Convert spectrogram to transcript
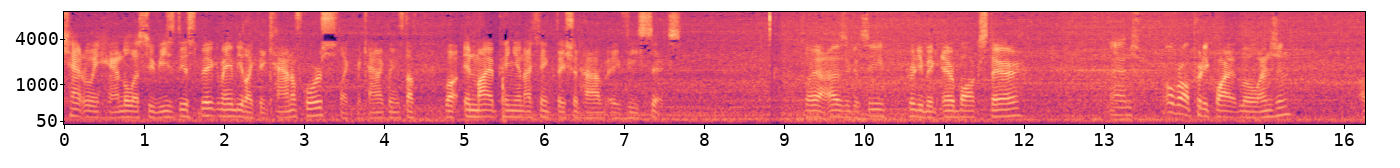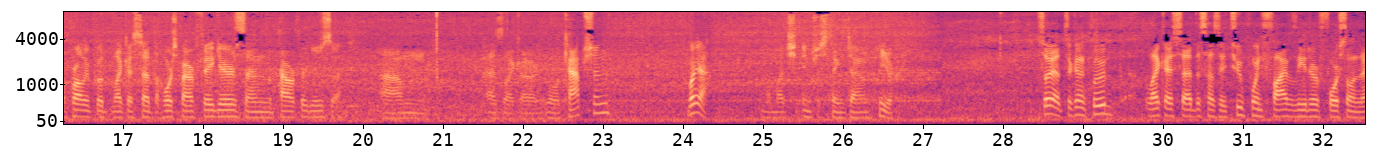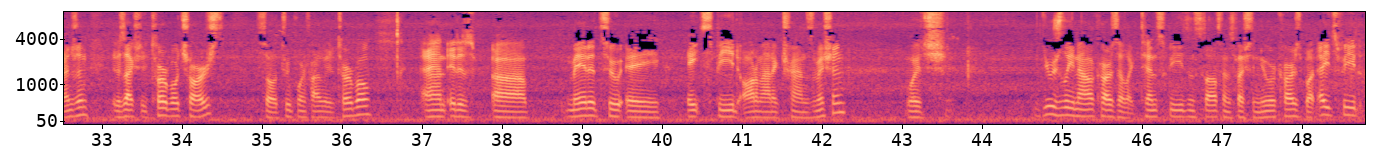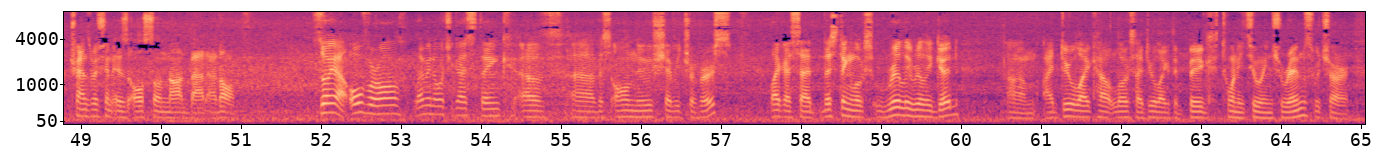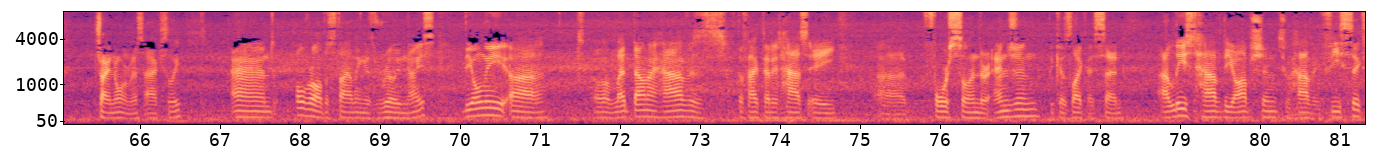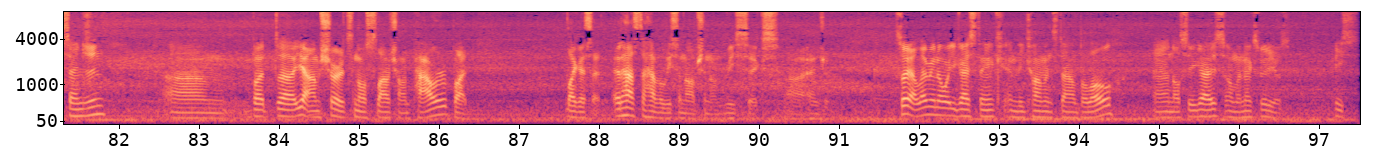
can't really handle suvs this big. Maybe like they can of course like mechanically and stuff but in my opinion i think they should have a v6 so yeah as you can see pretty big airbox there. And overall pretty quiet little engine. I'll probably put, like I said, the horsepower figures and the power figures uh, um, as like a little caption. But yeah, not much interesting down here. So yeah, to conclude, like I said, this has a 2.5 liter four cylinder engine. It is actually turbocharged, so 2.5 liter turbo, and it is uh, made it to a eight speed automatic transmission which usually now cars have like 10 speeds and stuff and especially newer cars but 8 speed transmission is also not bad at all. So yeah overall let me know what you guys think of uh, this all new chevy traverse. Like i said this thing looks really really good. Um, i do like how it looks. I do like the big 22 inch rims which are ginormous actually. And overall the styling is really nice. The only uh, uh, letdown I have is the fact that it has a uh, four cylinder engine because like I said at least have the option to have a V6 engine. Um, but uh, yeah I'm sure it's no slouch on power but like I said it has to have at least an option on V6 uh, engine. So yeah let me know what you guys think in the comments down below and i'll see you guys on my next videos. Peace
